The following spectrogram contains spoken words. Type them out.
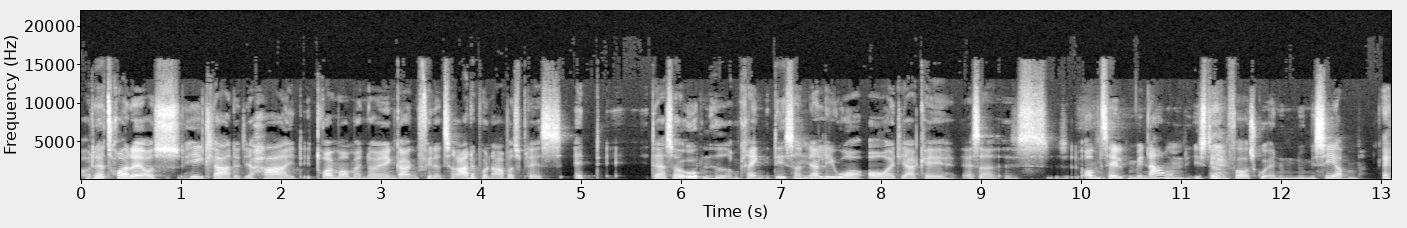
og der tror jeg da også helt klart, at jeg har et, et drøm om, at når jeg engang finder til rette på en arbejdsplads, at der er så åbenhed omkring, det er sådan, mm. jeg lever, og at jeg kan altså, omtale dem med navn, i stedet Ja. for at skulle anonymisere dem. Ja.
